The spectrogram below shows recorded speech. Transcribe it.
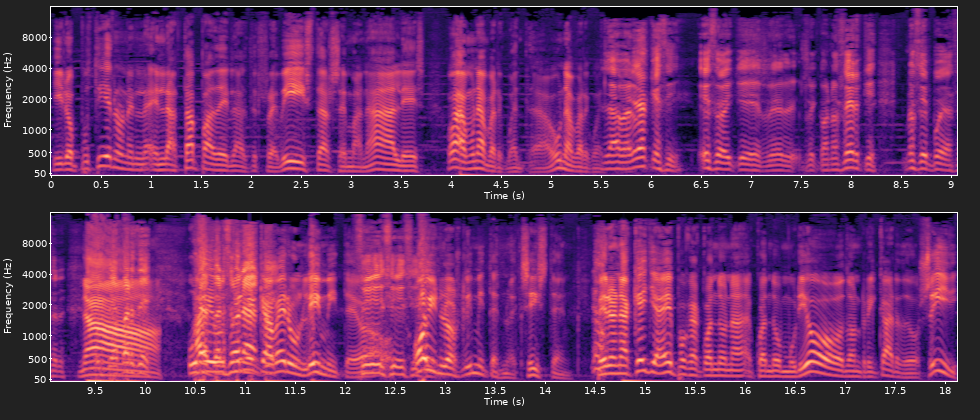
y lo pusieron en la, en la tapa de las revistas semanales. Buah, una vergüenza, una vergüenza. La verdad que sí, eso hay que re- reconocer que no se puede hacer. No, Porque aparte, una hay- persona tiene que, haber un límite. Sí, O- sí, sí, Hoy los límites no existen. No. Pero en aquella época, cuando, cuando murió don Ricardo, sí,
